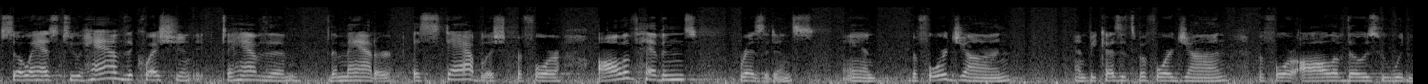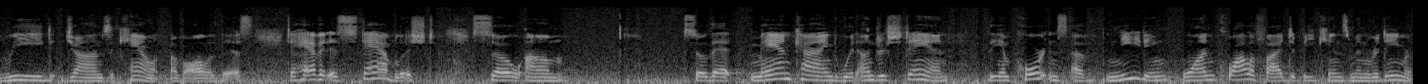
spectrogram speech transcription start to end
so as to have the question, to have the, the matter established before all of heaven's residents and before John, and because it's before John, before all of those who would read John's account of all of this, to have it established so um, so that mankind would understand the importance of needing one qualified to be kinsman redeemer.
